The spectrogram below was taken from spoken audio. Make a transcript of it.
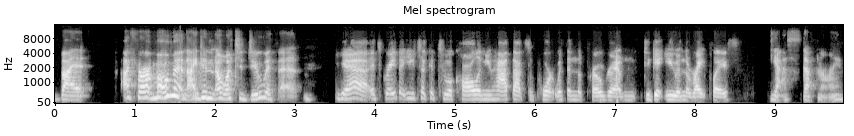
but I, for a moment I didn't know what to do with it. Yeah, it's great that you took it to a call and you had that support within the program to get you in the right place. Yes, definitely.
